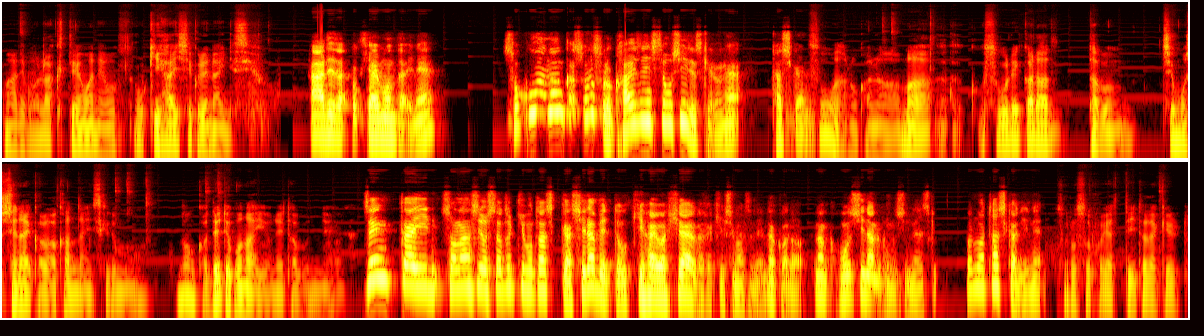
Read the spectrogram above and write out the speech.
まあでも楽天はね、お置き配してくれないんですよ。あ、出た、置き配問題ね。そこはなんかそろそろ改善してほしいですけどね。確かに。そうなのかなまあ、それから多分注文してないからわかんないんですけども、なんか出てこないよね、多分ね。前回その話をした時も確か調べて置き配は控えた気がしますね。だから、なんか本心になるかもしれないですけど。それは確かにね。そろそろやっていただけると。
